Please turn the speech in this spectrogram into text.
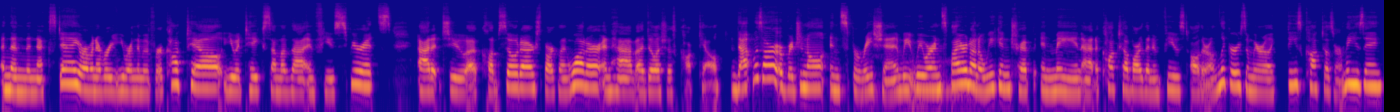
And then the next day, or whenever you were in the mood for a cocktail, you would take some of that infused spirits add it to a club soda or sparkling water, and have a delicious cocktail. That was our original inspiration. We, we were inspired on a weekend trip in Maine at a cocktail bar that infused all their own liquors, and we were like, these cocktails are amazing.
